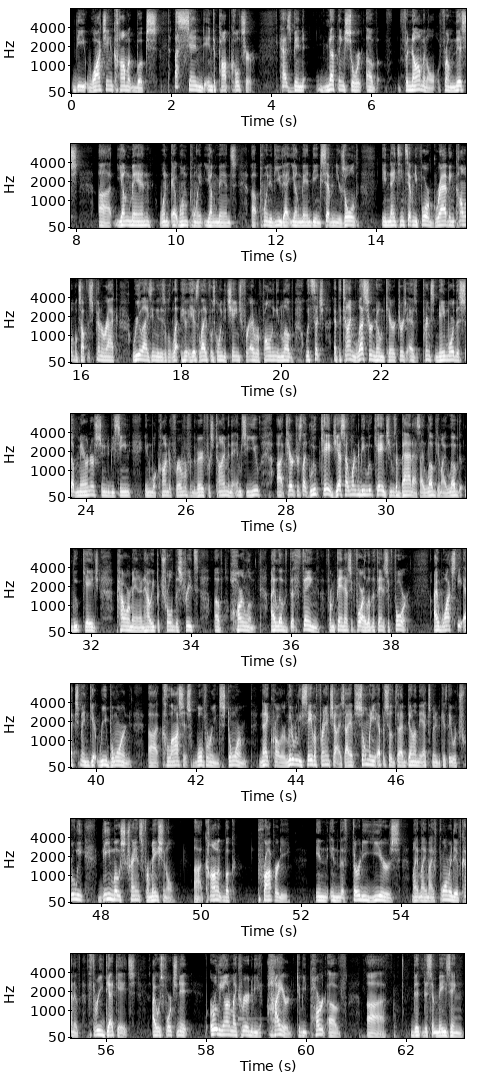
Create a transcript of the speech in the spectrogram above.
the watching comic books ascend into pop culture has been nothing short of phenomenal from this uh, young man, one at one point, young man's uh, point of view. That young man being seven years old, in 1974 grabbing comic books off the spinner rack, realizing that his, his life was going to change forever, falling in love with such, at the time, lesser known characters as Prince Namor the Submariner, soon to be seen in Wakanda Forever for the very first time in the MCU. Uh, characters like Luke Cage. Yes, I wanted to be Luke Cage. He was a badass. I loved him. I loved Luke Cage, Power Man, and how he patrolled the streets of Harlem. I loved The Thing from Fantastic Four. I love the Fantastic Four. I watched the X Men get reborn uh, Colossus, Wolverine, Storm, Nightcrawler, literally save a franchise. I have so many episodes that I've done on the X Men because they were truly the most transformational uh, comic book property in in the 30 years, my, my my formative kind of three decades. I was fortunate early on in my career to be hired to be part of uh, th- this amazing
